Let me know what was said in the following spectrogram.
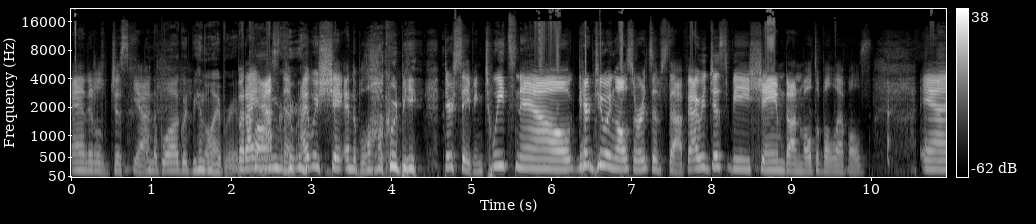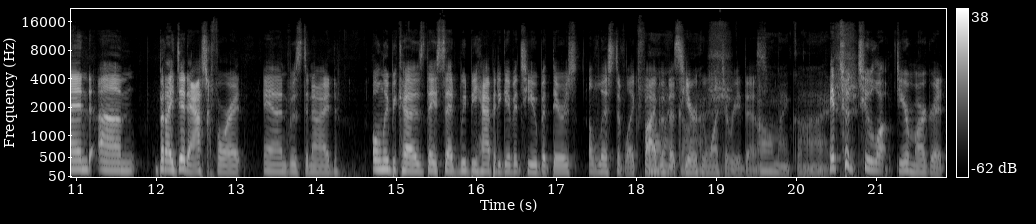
and it'll just yeah. and the blog would be in the library. But I asked them. I was sh- and the blog would be. They're saving tweets now. They're doing all sorts of stuff. I would just be shamed on multiple levels, and um. But I did ask for it and was denied. Only because they said we'd be happy to give it to you, but there's a list of like five Oh of us here who want to read this. Oh my gosh! It took too long, dear Margaret.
